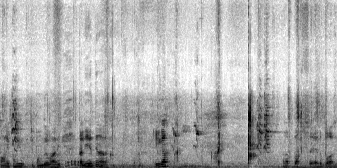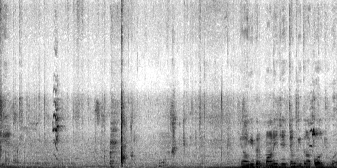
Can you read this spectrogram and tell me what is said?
ਪਾਣੀ ਪੂਣੀ ਵਿੱਚ ਪਾਉਂਦੇ ਵਾਰੀ ਕੱਲੀ ਇੱਥੇ ਨਾ ਰੱਖ। ਠੀਕ ਆ? ਆਪਾਂ ਸਹਿਰ ਪਾ ਲਈਏ। ਕਿਉਂਕਿ ਫਿਰ ਪਾਣੀ 'ਚ, ਚੰਗੀ ਤਰ੍ਹਾਂ ਘੁਲ ਜੂਗਾ।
